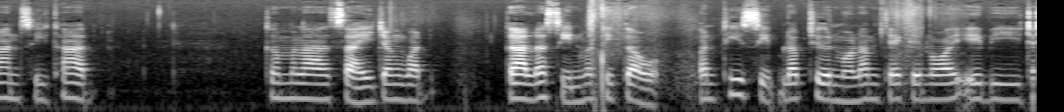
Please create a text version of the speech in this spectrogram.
บ้านสีธาตุกำมลาใสยจังหวัดกาฬสินวันที่เก่าวันที่สิบรับเชิญหมอลำใจเกินร้อยเอบีจ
